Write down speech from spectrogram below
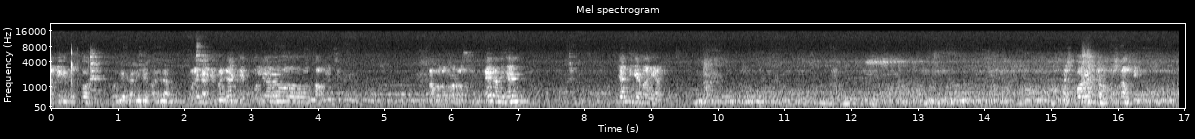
amigos, por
